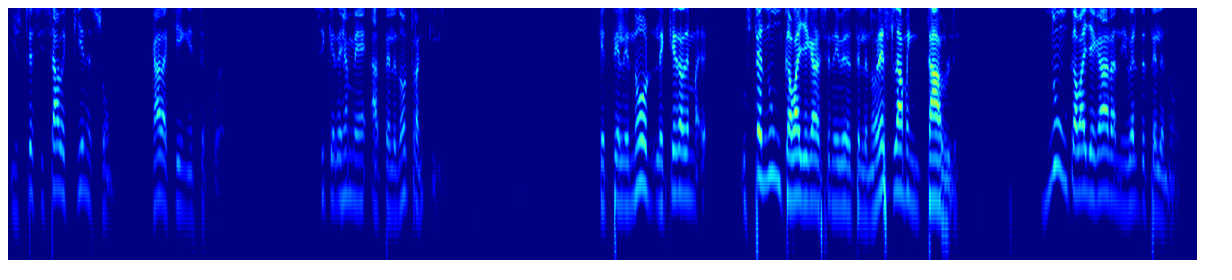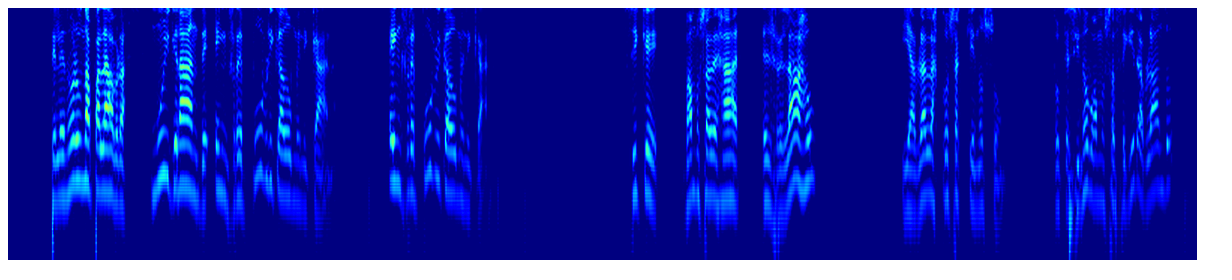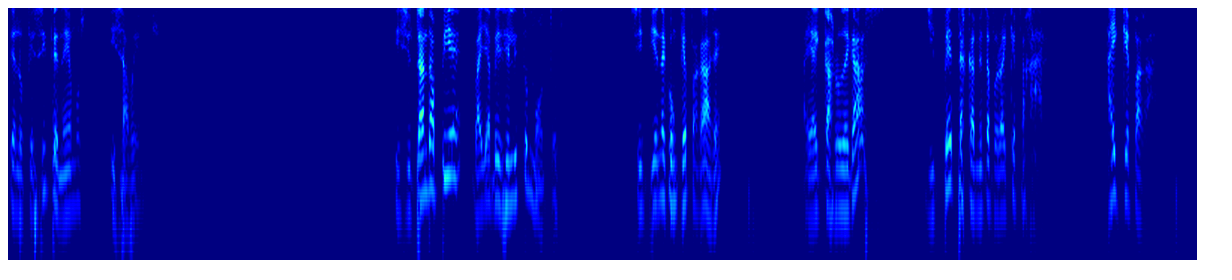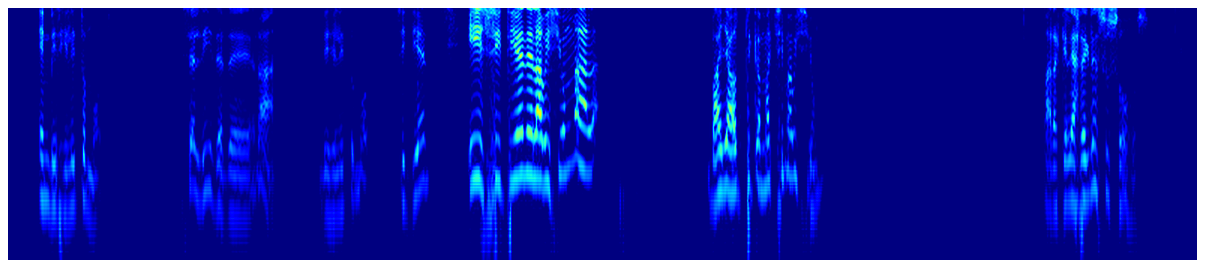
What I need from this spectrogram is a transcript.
Y usted sí sabe quiénes son cada quien en este pueblo. Así que déjame a Telenor tranquilo que Telenor le queda de... Usted nunca va a llegar a ese nivel de Telenor. Es lamentable. Nunca va a llegar a nivel de Telenor. Telenor es una palabra muy grande en República Dominicana. En República Dominicana. Así que vamos a dejar el relajo y hablar las cosas que no son. Porque si no, vamos a seguir hablando de lo que sí tenemos y sabemos. Y si usted anda a pie, vaya a Virgilito Motors. Si tiene con qué pagar, ¿eh? Ahí hay carro de gas, jipetas, camionetas, pero hay que pagar. Hay que pagar. En Virgilito Motors. Es el líder de la Virgilito Motors. Si tiene. Y si tiene la visión mala, vaya a óptica máxima visión. Para que le arreglen sus ojos.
